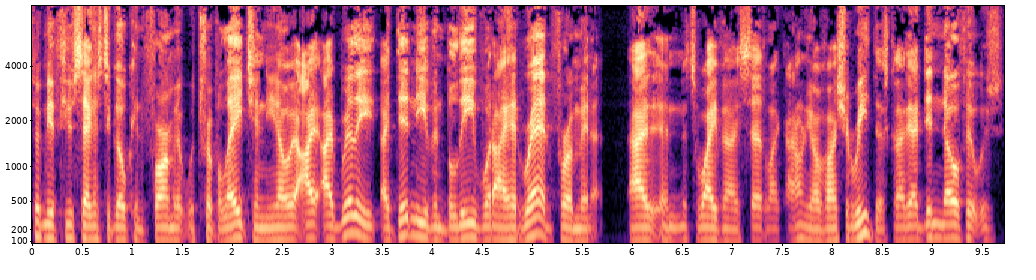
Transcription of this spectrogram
took me a few seconds to go confirm it with Triple H, and you know, I, I really I didn't even believe what I had read for a minute, I and that's why even I said like I don't know if I should read this because I, I didn't know if it was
